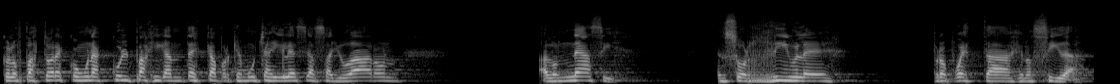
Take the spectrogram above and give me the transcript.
con los pastores con una culpa gigantesca porque muchas iglesias ayudaron a los nazis en su horrible propuesta genocida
